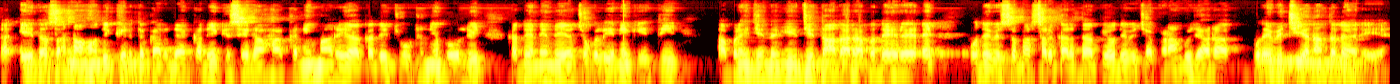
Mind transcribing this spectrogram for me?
ਤਾਂ ਇਹ ਦਸਾਂ ਨੌਹਾਂ ਦੀ ਕਿਰਤ ਕਰਦਾ ਕਦੇ ਕਿਸੇ ਦਾ ਹੱਕ ਨਹੀਂ ਮਾਰਿਆ, ਕਦੇ ਝੂਠ ਨਹੀਂ ਬੋਲੀ, ਕਦੇ ਨਿੰਦਿਆ ਚੁਗਲੀ ਨਹੀਂ ਕੀਤੀ। ਆਪਣੀ ਜ਼ਿੰਦਗੀ ਜਿੱਦਾਂ ਦਾ ਰੱਬ ਦੇ ਰਹੇ ਨੇ, ਉਹਦੇ ਵਿੱਚ ਬਸਰ ਕਰਦਾ ਪਿਆ, ਉਹਦੇ ਵਿੱਚ ਆਪਣਾ ਗੁਜ਼ਾਰਾ, ਉਹਦੇ ਵਿੱਚ ਹੀ ਆਨੰਦ ਲੈ ਰਹੇ ਹੈ।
